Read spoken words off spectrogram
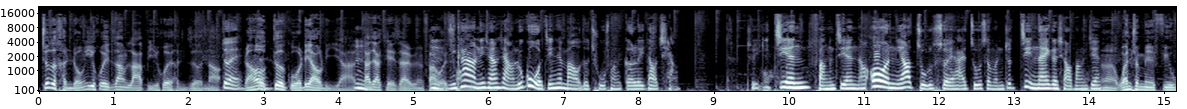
就是很容易会让拉比会很热闹。对，然后各国料理啊，嗯大家可以在那边发挥。你看啊，你想想，如果我今天把我的厨房隔了一道墙，就一哦间房间，然后哦，你要煮水还煮什么，你就进那个小房间。嗯，完全没 feel，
